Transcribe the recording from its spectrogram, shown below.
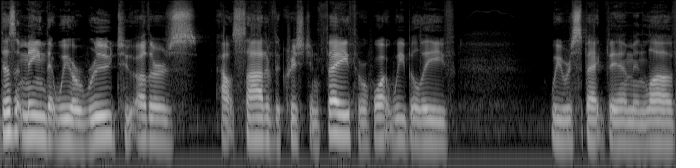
doesn't mean that we are rude to others outside of the Christian faith or what we believe. We respect them in love,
